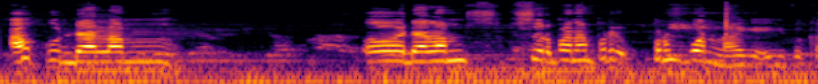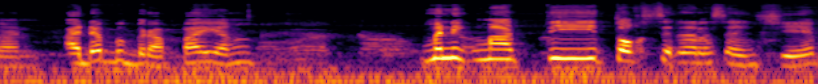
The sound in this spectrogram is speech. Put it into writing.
aku dalam eh dalam sudut pandang per- perempuan lah kayak gitu kan. Ada beberapa yang menikmati toxic relationship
